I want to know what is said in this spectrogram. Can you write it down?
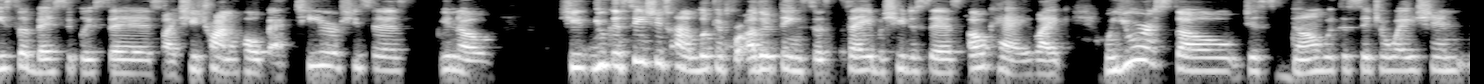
Issa basically says like she's trying to hold back tears. She says you know she you can see she's kind of looking for other things to say but she just says okay like when you are so just done with the situation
